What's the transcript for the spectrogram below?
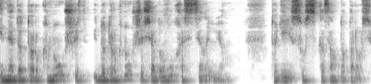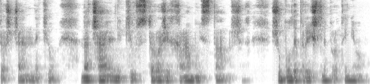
і, не доторкнувшись, і доторкнувшися до вуха, зцілив його. Тоді Ісус сказав до первосвященників, начальників, сторожі храму і старших, що були прийшли проти нього,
